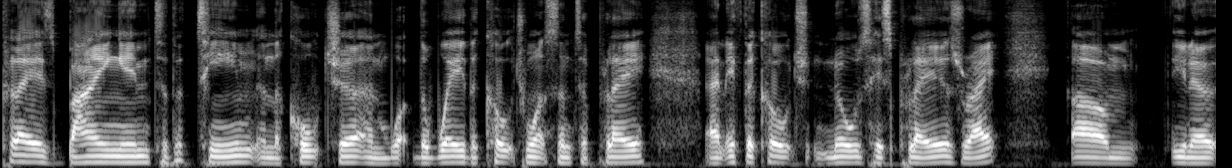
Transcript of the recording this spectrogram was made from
players buying into the team and the culture and what the way the coach wants them to play. And if the coach knows his players, right? Um, you know,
